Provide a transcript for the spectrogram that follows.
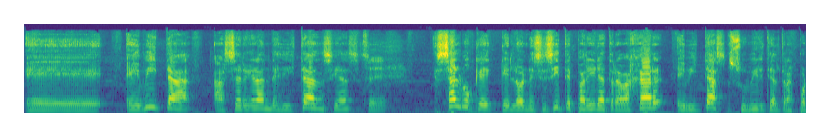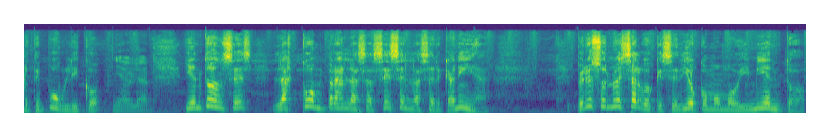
eh, evita hacer grandes distancias. Salvo que, lo necesites para ir a trabajar, evitas subirte al transporte público. hablar. Y entonces las compras las haces en la cercanía. Pero eso no es algo que se dio como movimiento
